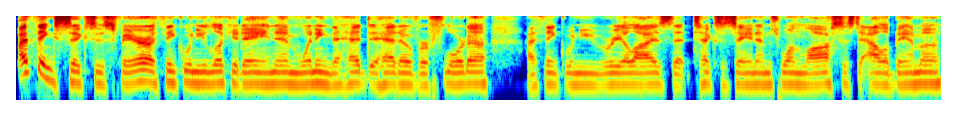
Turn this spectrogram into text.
I think six is fair. I think when you look at A and M winning the head-to-head over Florida, I think when you realize that Texas A and M's one loss is to Alabama,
